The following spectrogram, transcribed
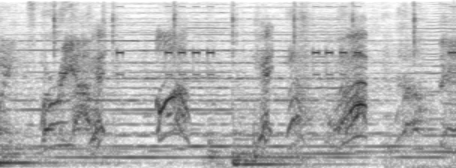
Wait! Hurry up! Get off! Get up! Help me!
